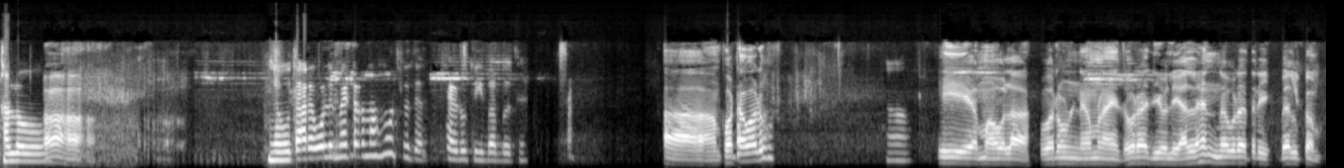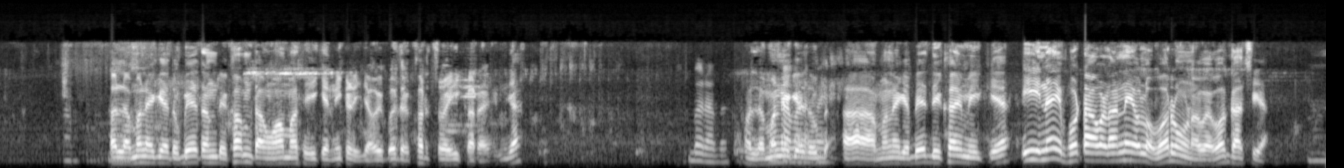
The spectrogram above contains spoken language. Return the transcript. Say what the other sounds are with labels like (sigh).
Hello. હા હા હા. ને હું તારે ઓલી મેટરમાં શું થયું તે છેડું ઈ બાબતે? આ ફોટાવાળું? હા. એ એમાં ઓલા વરુણ ને હમણાં ધોરાજી ઓલી હાલે ને નવરાત્રી વેલકમ. એટલે મને કે તું બે ત્રણ દી ખમતા હું આમાંથી ઈ કે નીકળી જાવ એ બધો ખર્ચો ઈ કરે સમજ્યા? બરાબર. એટલે મને કે તું હા મને કે બે દી ખાઈ મી કે. ઈ નહીં ફોટાવાળા નહીં ઓલો વરુણ હવે વગાસિયા હમ.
